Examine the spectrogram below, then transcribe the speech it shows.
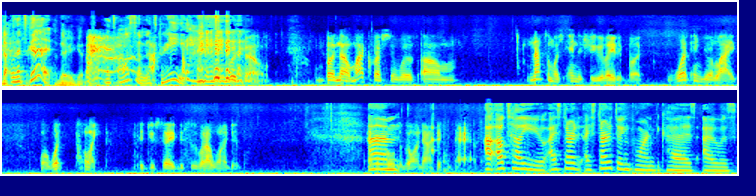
That- Well, that's good. there you go. That's awesome. That's great. but no, but no. My question was um, not so much industry related, but what in your life or what point did you say this is what I want to do? As Um, opposed to going down different paths. I- I'll tell you, I started I started doing porn because I was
